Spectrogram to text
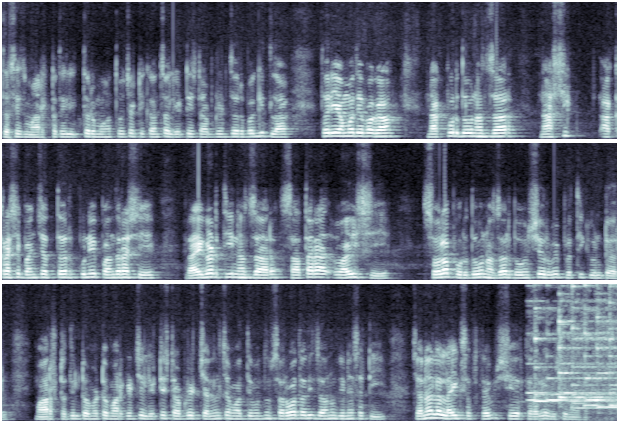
तसेच महाराष्ट्रातील इतर महत्त्वाच्या ठिकाणचा लेटेस्ट अपडेट जर बघितला तर यामध्ये बघा नागपूर दोन हजार नाशिक अकराशे पंच्याहत्तर पुणे पंधराशे रायगड तीन हजार सातारा बावीसशे सोलापूर दोन हजार दोनशे रुपये प्रति क्विंटल. महाराष्ट्रातील टोमॅटो मार्केटचे लेटेस्ट अपडेट चॅनलच्या माध्यमातून सर्वात आधी जाणून घेण्यासाठी चॅनलला लाईक सबस्क्राईब शेअर करायला विसरू नका.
